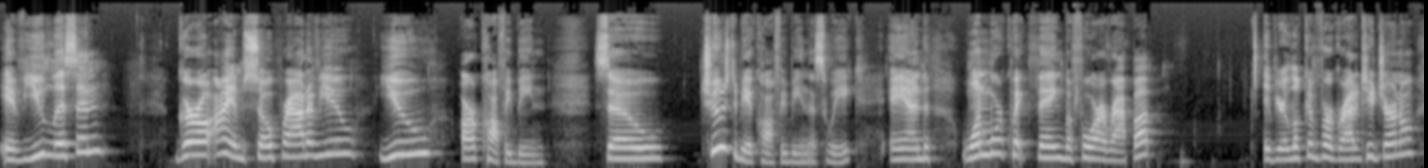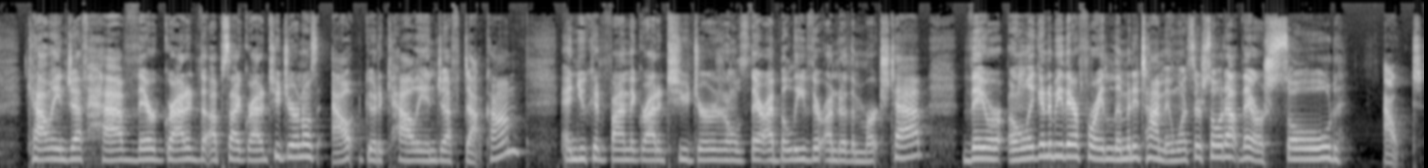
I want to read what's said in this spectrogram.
if you listen, girl, I am so proud of you. You are a coffee bean. So, choose to be a coffee bean this week. And one more quick thing before I wrap up. If you're looking for a gratitude journal, Callie and Jeff have their gratitude, the upside gratitude journals out. Go to callieandjeff.com and you can find the gratitude journals there. I believe they're under the merch tab. They are only going to be there for a limited time. And once they're sold out, they are sold out.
